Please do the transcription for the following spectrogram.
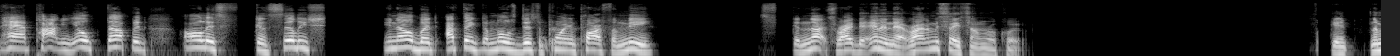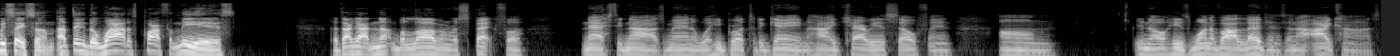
had Pac yoked up and all this fucking silly shit. You know, but I think the most disappointing part for me nuts, right? The internet, right? Let me say something real quick. Let me say something. I think the wildest part for me is because I got nothing but love and respect for Nasty Nas, man, and what he brought to the game and how he carried himself. And, um, you know, he's one of our legends and our icons.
